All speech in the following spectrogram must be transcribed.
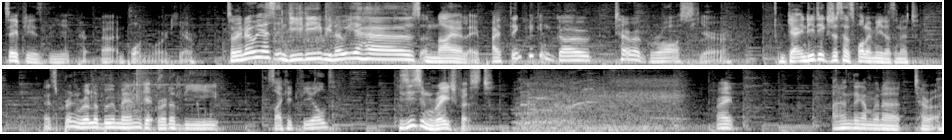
Safely is the uh, important word here. So we know he has Indeedee, we know he has Annihilape. I think we can go Tera Grass here. Yeah, Indeedee just has Follow Me, doesn't it? Let's bring Rillaboom in, get rid of the Psychic Field. He's using Rage Fist. Right? I don't think I'm gonna Tera.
